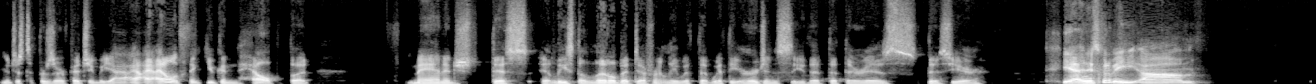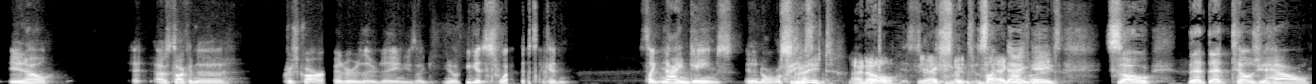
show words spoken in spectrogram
you know just to preserve pitching. But yeah i, I don't think you can help but manage this at least a little bit differently with the with the urgency that that there is this year. Yeah, and it's going to be, um, you know, I- I was talking to Chris Carr the other day, and he's like, you know, if you get swept, that's like a, it's like nine games in a normal season. right i know It's, yeah it's, ma- it's like nine games. So that that tells you how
